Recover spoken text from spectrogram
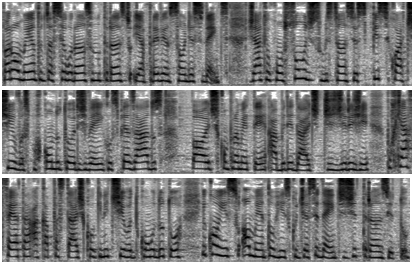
para o aumento da segurança no trânsito e a prevenção de acidentes, já que o consumo de substâncias psicoativas por condutores de veículos pesados pode comprometer a habilidade de dirigir, porque afeta a capacidade cognitiva do condutor e, com isso, aumenta o risco de acidentes de trânsito.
